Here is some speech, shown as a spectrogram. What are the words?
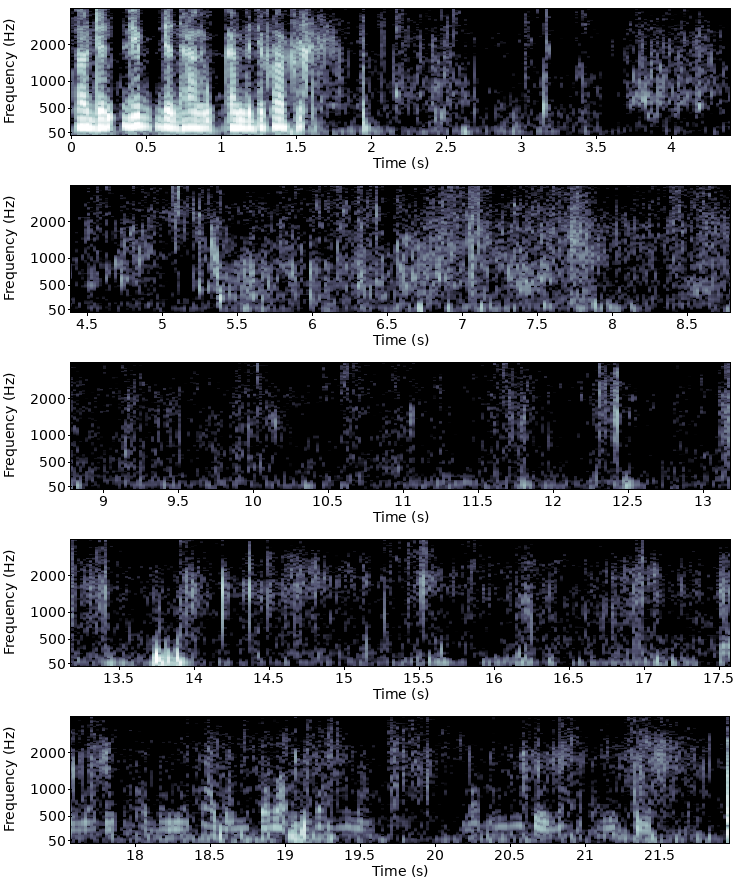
เราเดินรีบเดินทางกันไปดีกว่าพี่ เดี๋ยวเราไปถ่ายบรรยากาศบรรยากาศแบบนี้ ได้นะเราต้องรีบเดินไปหาท่านฤาษีไป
